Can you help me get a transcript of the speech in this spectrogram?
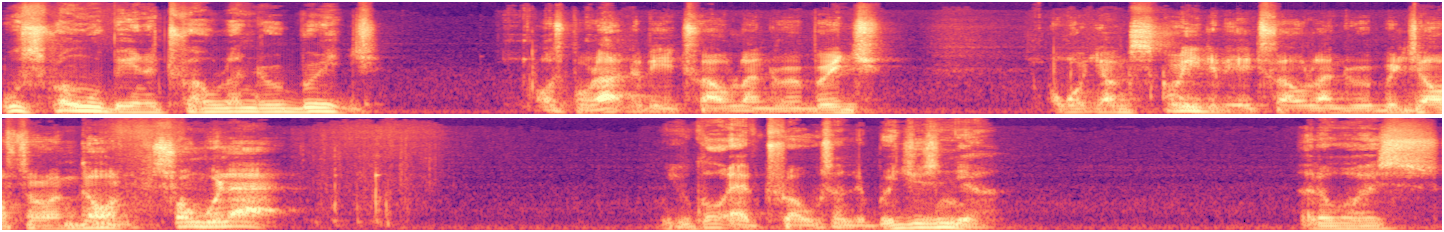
What's wrong with being a troll under a bridge? I was brought up to be a troll under a bridge. I want young Scree to be a troll under a bridge after I'm gone. What's wrong with that? You've got to have trolls under bridges, haven't you? Otherwise,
